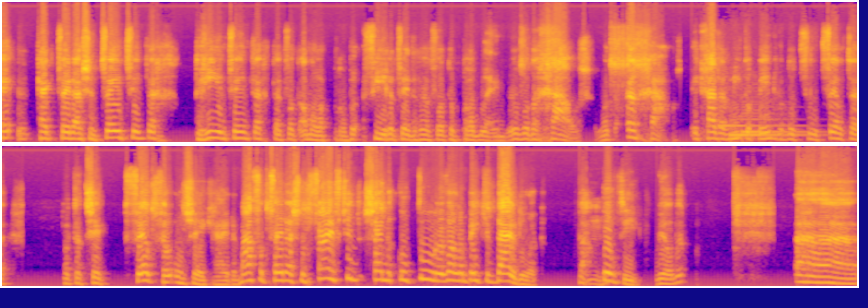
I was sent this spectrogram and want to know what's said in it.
uh, kijk, 2022, 23, dat wordt allemaal een probleem. 24, dat wordt een probleem. Dat wordt een chaos. Wat een chaos. Ik ga er niet op in, want het voelt veel te want er zit veel te veel onzekerheden. Maar voor 2025 zijn de contouren wel een beetje duidelijk. Nou, mm. komt die, Wilbert. Uh,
